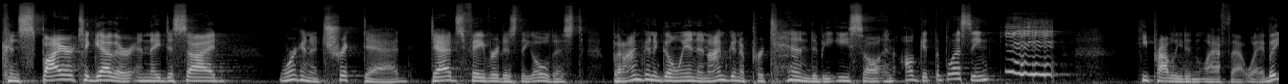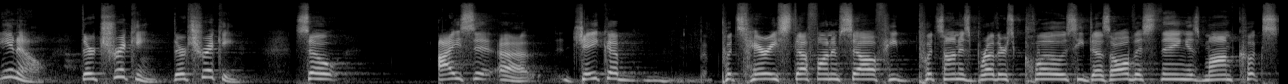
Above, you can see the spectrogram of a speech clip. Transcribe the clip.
conspire together and they decide we're going to trick dad. Dad's favorite is the oldest, but I'm going to go in and I'm going to pretend to be Esau and I'll get the blessing. he probably didn't laugh that way, but you know, they're tricking. They're tricking. So Isaac, uh, Jacob puts hairy stuff on himself. He puts on his brother's clothes. He does all this thing. His mom cooks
